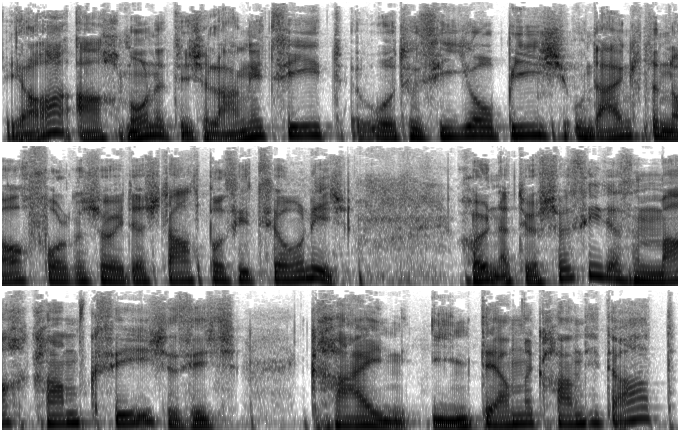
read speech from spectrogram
Ja, acht Monate ist eine lange Zeit, wo du CEO bist und eigentlich der Nachfolger schon in der Startposition ist. Könnte natürlich schon sein, dass es ein Machtkampf war. Es ist kein interner Kandidat.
